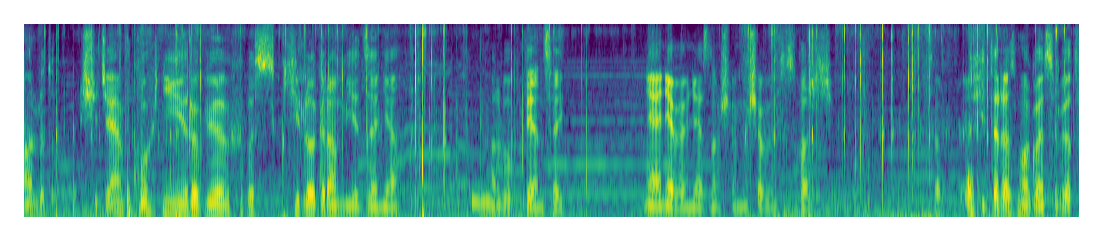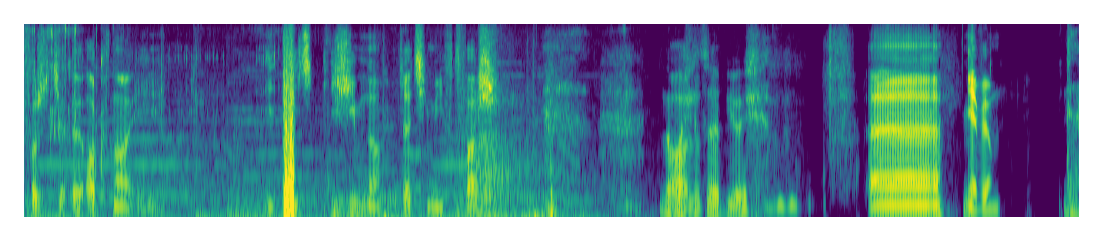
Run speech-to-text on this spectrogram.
Ale to siedziałem w kuchni i robiłem chyba z kilogram jedzenia. Albo więcej. Nie, nie wiem, nie znam się, musiałbym to zważyć. I teraz mogłem sobie otworzyć e, okno i, i, i, i zimno leci mi w twarz. No O, właśnie, ale co robiłeś? Eee, nie wiem.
